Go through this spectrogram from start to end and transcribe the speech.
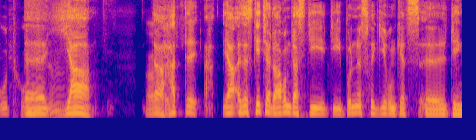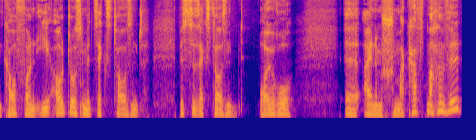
O-Ton. Äh, ne? ja, da das- hatte, ja, also es geht ja darum, dass die, die Bundesregierung jetzt äh, den Kauf von E-Autos mit 6000 bis zu 6000 Euro äh, einem schmackhaft machen will.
